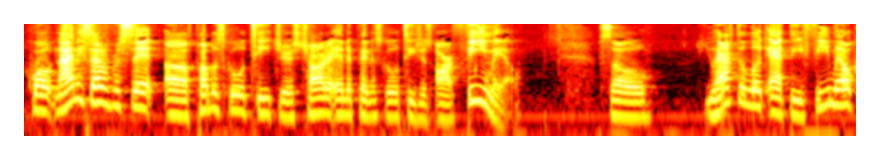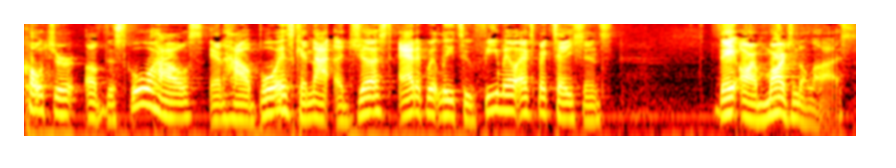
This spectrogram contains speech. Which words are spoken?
quote, 97% of public school teachers, charter independent school teachers are female. So you have to look at the female culture of the schoolhouse and how boys cannot adjust adequately to female expectations. They are marginalized.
